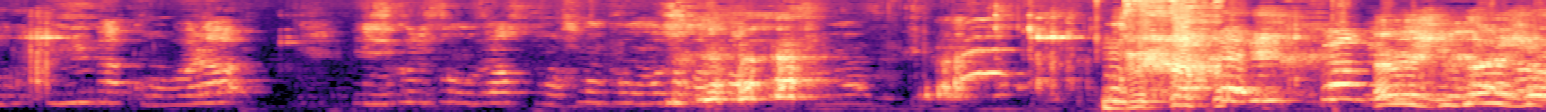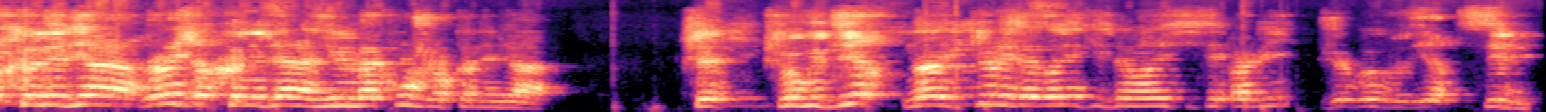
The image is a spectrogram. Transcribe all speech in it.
Donc, nul Macron, voilà. Les écoles sont ouvertes, franchement, pour moi, va pas. Ah mais je, non, mais je le reconnais bien là. Non mais je le reconnais bien là. Nul Macron, je le reconnais bien là. Je, je peux vous dire, non mais tous les abonnés qui se demandaient si c'est pas lui, je peux vous dire c'est lui.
